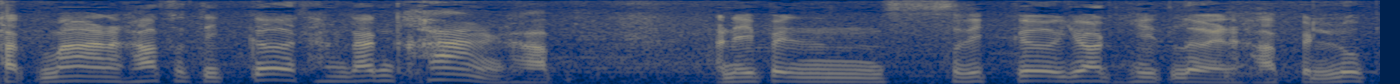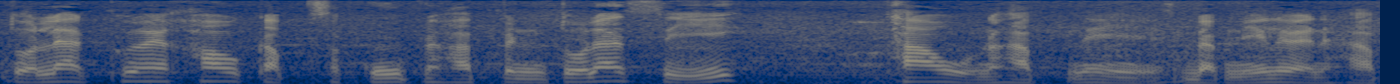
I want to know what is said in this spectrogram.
ถัดมานะครับ สติกเกอร์ทางด้านข้างครับอันนี้เป็นสติกเกอร์ยอดฮิตเลยนะครับ เป็นรูปตัวแรดเพื่อให้เข้ากับสกู๊ปนะครับ เป็นตัวแรดสี เทานะครับนี่แบบนี้เลยนะครับ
